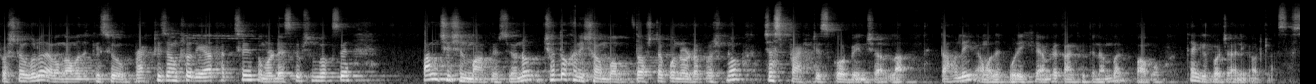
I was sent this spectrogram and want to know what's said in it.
প্রশ্নগুলো এবং আমাদের কিছু প্র্যাকটিস অংশ দেওয়া থাকছে। তোমরা ডেসক্রিপশন বক্সে পাংচুয়েশন মার্কের জন্য যতখানি সম্ভব দশটা, পনেরোটা প্রশ্ন জাস্ট প্র্যাকটিস করবে ইনশাল্লাহ তাহলেই আমাদের পরীক্ষায় আমরা কাঙ্ক্ষিত নাম্বার পাবো। Thank you for joining our classes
